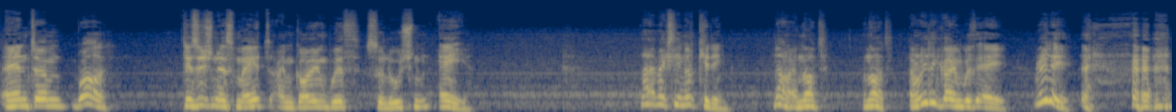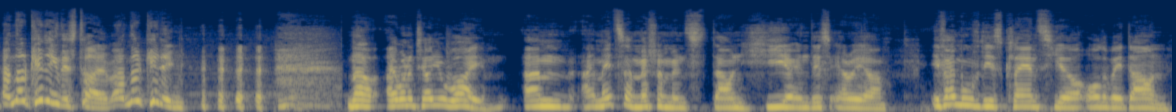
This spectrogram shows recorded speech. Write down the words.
And um, well, decision is made. I'm going with solution A. No, I'm actually not kidding. No, I'm not. I'm not. I'm really going with A. Really? I'm not kidding this time. I'm not kidding. now, I want to tell you why. Um, I made some measurements down here in this area. If I move these glands here all the way down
